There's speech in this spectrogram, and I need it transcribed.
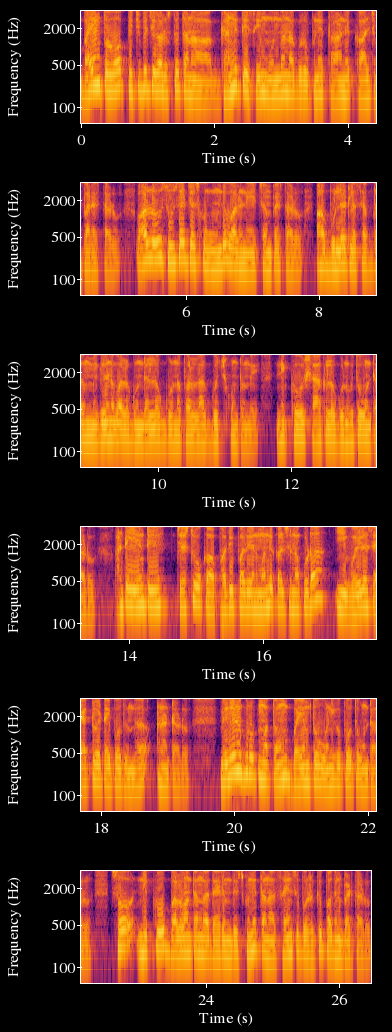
భయంతో పిచ్చి పిచ్చి గరుస్తూ తన గన్ని తీసి ముందున్న గ్రూప్ని తానే కాల్చి పారేస్తాడు. వాళ్ళు సూసైడ్ చేసుకోకముందే వాళ్ళని చంపేస్తాడు. ఆ బుల్లెట్ల శబ్దం మిగిలిన వాళ్ళ గుండెల్లో గుణపల్లా గుచ్చుకుంటుంది. నిక్కు షాక్లో గుణుగుతూ ఉంటాడు. అంటే ఏంటి? జస్ట్ ఒక పది పదిహేను మంది కలిసినా కూడా ఈ వైరస్ యాక్టివేట్ అయిపోతుందా అని అంటాడు. మిగిలిన గ్రూప్ మొత్తం భయంతో వణిగిపోతూ ఉంటారు. సో నిక్కు బలవంతంగా ధైర్యం తెచ్చుకుని తన సైన్స్ బుర్రకి పదును పెడతాడు.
